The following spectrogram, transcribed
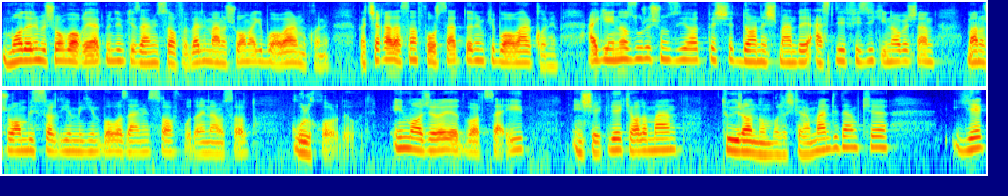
ما داریم به شما واقعیت میدیم که زمین صافه ولی من و شما مگه باور می‌کنیم؟ و چقدر اصلا فرصت داریم که باور کنیم؟ اگه اینا زورشون زیاد بشه دانشمندای اصلی فیزیک اینا بشن. من و شما 20 سال دیگه میگیم بابا زمین صاف بود این سال گول خورده بودیم. این ماجرای ادوارد سعید این شکلیه که حالا من تو ایران دنبالش کردم. من دیدم که یک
